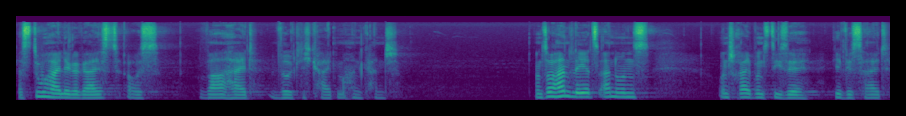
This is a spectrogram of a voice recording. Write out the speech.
dass du, Heiliger Geist, aus Wahrheit Wirklichkeit machen kannst. Und so handle jetzt an uns und schreib uns diese Gewissheit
